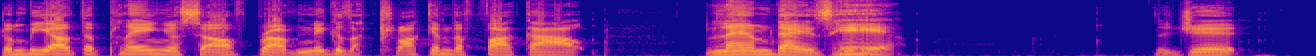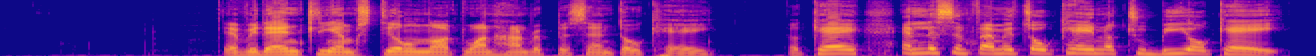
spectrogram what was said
Don't be out there playing yourself, bruv. Niggas are clocking the fuck out. Lambda is here. Legit. Evidently, I'm still not 100% okay. Okay? And listen, fam, it's okay not to be okay,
